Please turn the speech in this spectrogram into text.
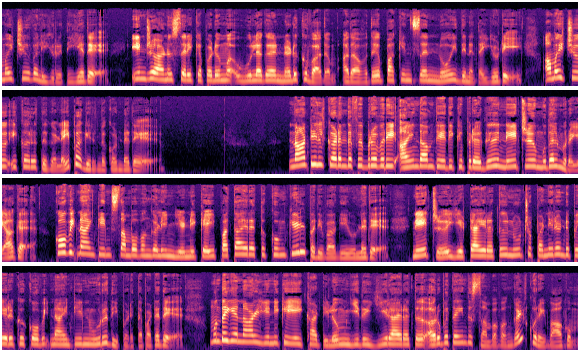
அமைச்சு வலியுறுத்தியது. இன்று அனுசரிக்கப்படும் உலக நடுக்குவாதம் அதாவது பக்கின்சன் நோய் தினத்தையொட்டி அமைச்சு இக்கருத்துக்களை பகிர்ந்து கொண்டது. நாட்டில் கடந்த பிப்ரவரி ஐந்தாம் தேதிக்கு பிறகு நேற்று முதல் முறையாக கோவிட் நைன்டீன் சம்பவங்களின் எண்ணிக்கை பத்தாயிரத்துக்கும் கீழ் பதிவாகியுள்ளது நேற்று எட்டாயிரத்து நூற்று பன்னிரண்டு பேருக்கு கோவிட் நைன்டீன் உறுதிப்படுத்தப்பட்டது. முந்தைய நாள் எண்ணிக்கையை காட்டிலும் இது ஈராயிரத்து அறுபத்தைந்து சம்பவங்கள் குறைவாகும்.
